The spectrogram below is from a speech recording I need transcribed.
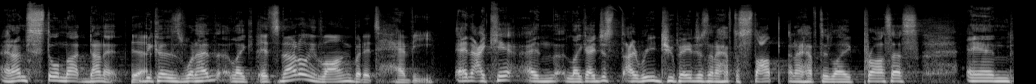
And I'm still not done it. Yeah. Because what had like It's not only long, but it's heavy. and I can't and like I just I read two pages and I have to stop and I have to like process and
